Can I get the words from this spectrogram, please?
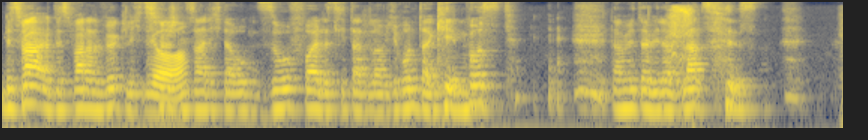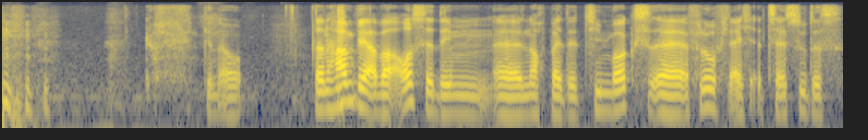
Das war, das war dann wirklich Ja. zwischenzeitlich da oben so voll, dass ich dann, glaube ich, runtergehen musste, damit da wieder Platz ist. Genau. Dann haben wir aber außerdem äh, noch bei der Teambox, äh, Flo, vielleicht erzählst du das.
